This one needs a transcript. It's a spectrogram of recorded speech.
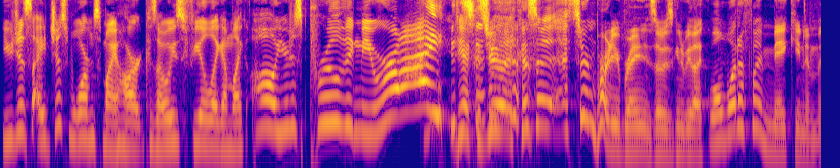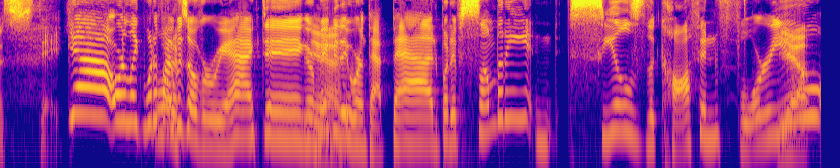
You just it just warms my heart because I always feel like I'm like, oh, you're just proving me right. Yeah, because you're because a, a certain part of your brain is always going to be like, well, what if I'm making a mistake? Yeah, or like, what if What I if- was overreacting, or maybe they weren't that bad? But if somebody seals the coffin for you, Yeah.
